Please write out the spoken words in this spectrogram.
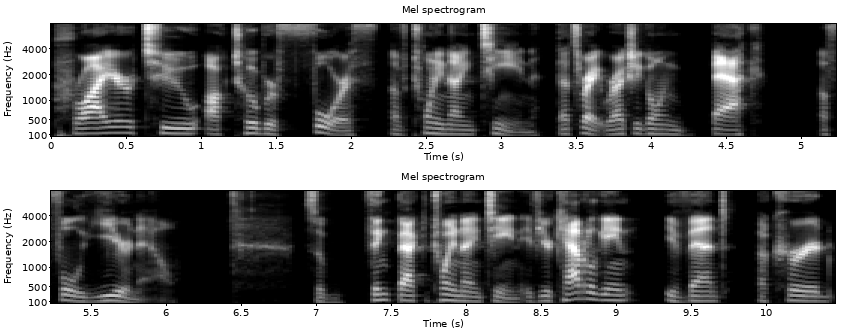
prior to October 4th of 2019. That's right, we're actually going back a full year now. So think back to 2019. If your capital gain event occurred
